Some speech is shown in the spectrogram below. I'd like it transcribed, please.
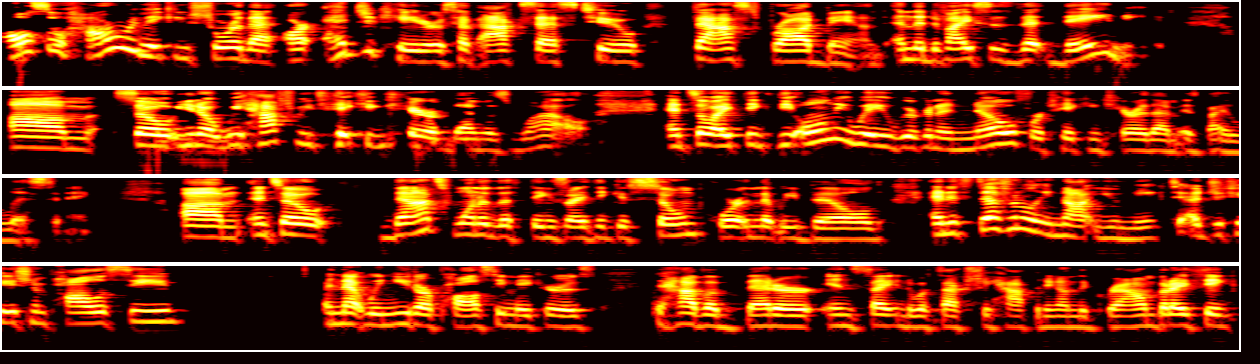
Also, how are we making sure that our educators have access to fast broadband and the devices that they need? Um, so, you know, we have to be taking care of them as well. And so I think the only way we're going to know if we're taking care of them is by listening. Um, and so that's one of the things that I think is so important that we build. And it's definitely not unique to education policy and that we need our policymakers to have a better insight into what's actually happening on the ground. But I think,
